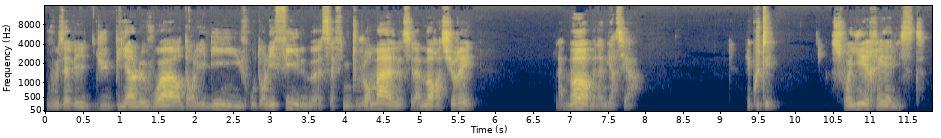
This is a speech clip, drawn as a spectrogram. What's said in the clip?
Vous avez dû bien le voir dans les livres ou dans les films, ça finit toujours mal, c'est la mort assurée. La mort, Madame Garcia. Écoutez, soyez réaliste.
